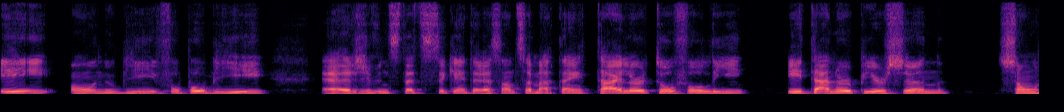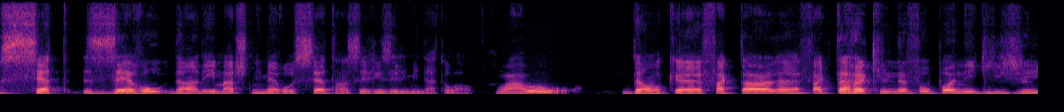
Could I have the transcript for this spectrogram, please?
et on oublie, il ne faut pas oublier, euh, j'ai vu une statistique intéressante ce matin. Tyler Toffoli et Tanner Pearson sont 7-0 dans des matchs numéro 7 en séries éliminatoires. Wow. Oh. Donc, euh, facteur, euh, facteur qu'il ne faut pas négliger.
